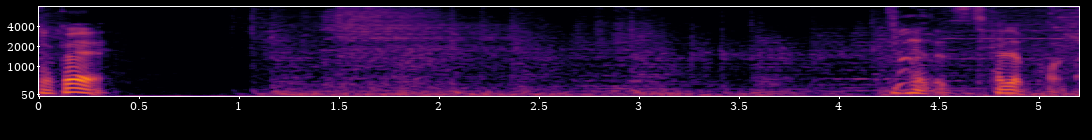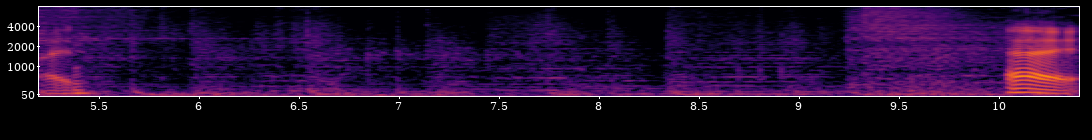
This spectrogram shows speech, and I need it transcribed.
Okay. Ja, das Teleport ein. Ey.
